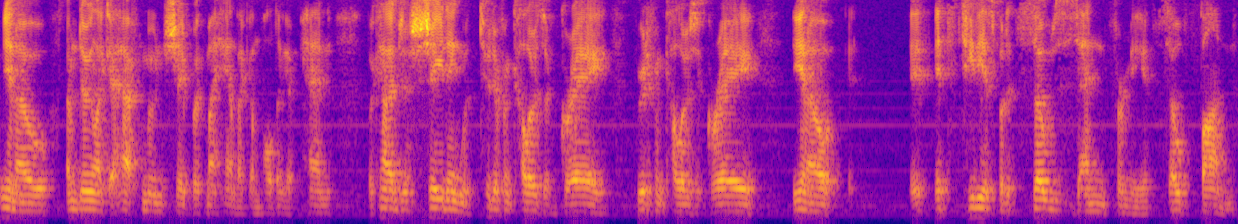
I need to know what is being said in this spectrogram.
you know, I'm doing like a half moon shape with my hand, like I'm holding a pen, but kind of just shading with two different colors of gray, three different colors of gray. You know, it, it's tedious, but it's so zen for me. It's so fun,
